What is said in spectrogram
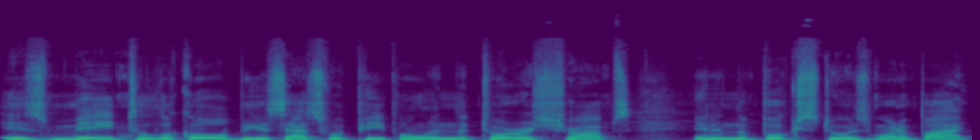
is made to look old because that's what people in the tourist shops and in the bookstores want to buy.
